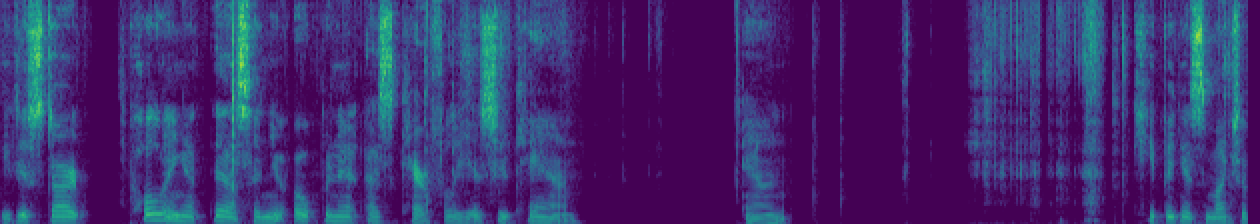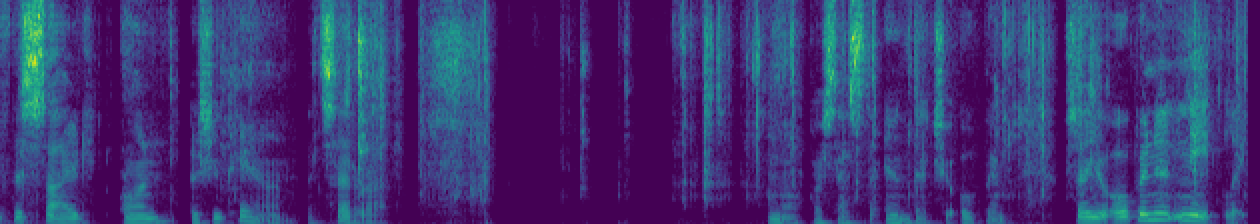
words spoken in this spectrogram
You just start pulling at this and you open it as carefully as you can. And keeping as much of this side on as you can, etc. And of course, that's the end that you open. So you open it neatly.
